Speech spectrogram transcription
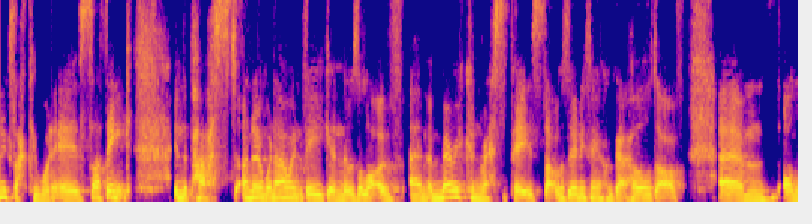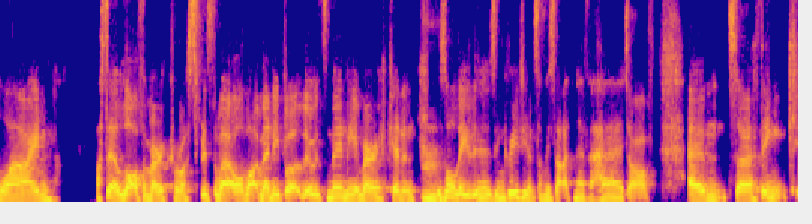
exactly what it is. So I think in the past, I know when I went vegan, there was a lot of um, American recipes. That was the only thing I could get hold of um, online. I say a lot of American recipes, there weren't all that many, but it was mainly American. And mm. there's all these ingredients obviously that I'd never heard of. Um, so I think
